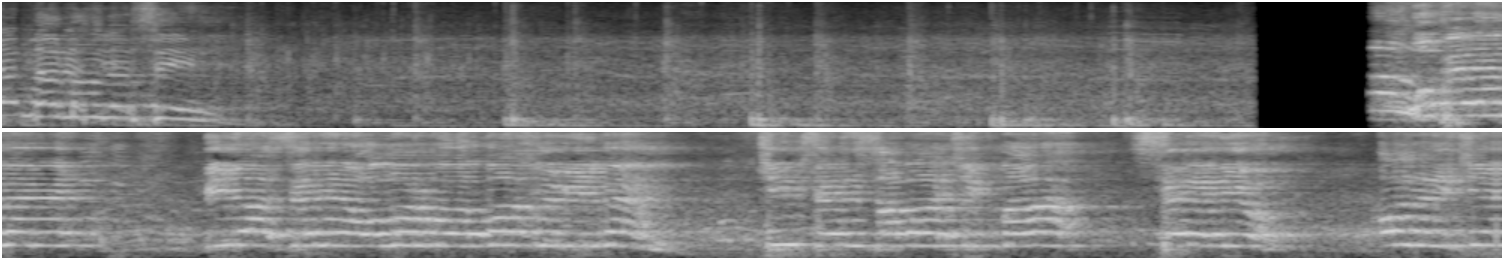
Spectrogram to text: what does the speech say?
derman Derman versin. versin. Bu fenomenin bir daha seneye olur mu olmaz mı bilmem. Kimsenin sabaha çıkma sebebi yok. Onun için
